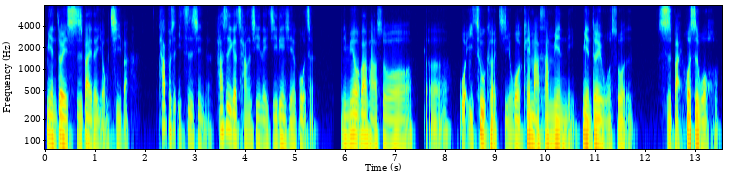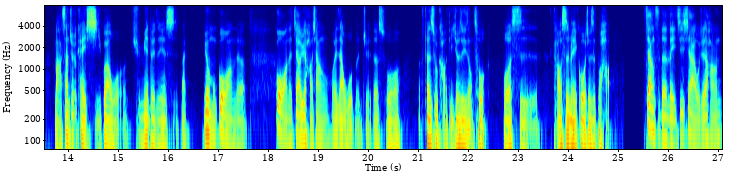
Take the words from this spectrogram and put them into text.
面对失败的勇气吧，它不是一次性的，它是一个长期累积练习的过程。你没有办法说，呃，我一触可及，我可以马上面临面对我所有的失败，或是我马上就可以习惯我去面对这些失败。因为我们过往的过往的教育好像会让我们觉得说分数考低就是一种错，或是考试没过就是不好，这样子的累积下来，我觉得好像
